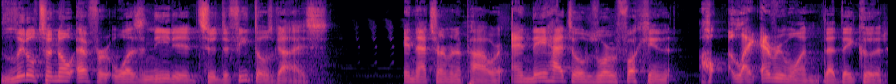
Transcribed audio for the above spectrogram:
little to no effort was needed to defeat those guys in that tournament of power. And they had to absorb fucking like everyone that they could.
